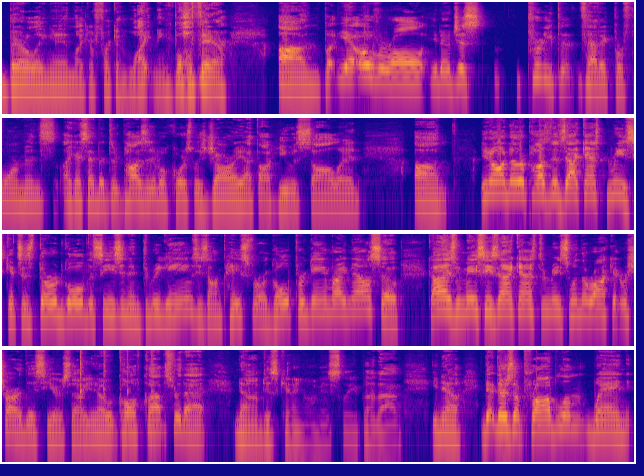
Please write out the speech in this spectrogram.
barreling in like a freaking lightning bolt there. Um, but yeah, overall, you know, just pretty pathetic performance. Like I said, the positive, of course, was Jarry. I thought he was solid. Um, you know, another positive, Zach Aston Reese gets his third goal of the season in three games. He's on pace for a goal per game right now. So, guys, we may see Zach Aston Reese win the Rocket Richard this year. So, you know, golf claps for that. No, I'm just kidding, obviously. But, um, you know, th- there's a problem when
